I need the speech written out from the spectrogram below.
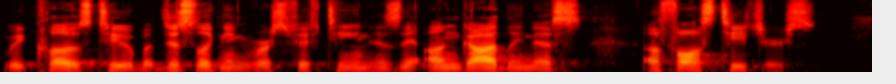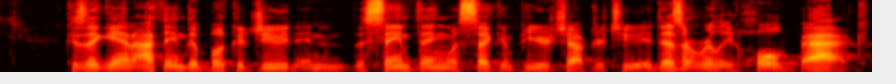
we close too, but just looking at verse 15 is the ungodliness of false teachers. Because again, I think the book of Jude, and the same thing with 2 Peter chapter 2, it doesn't really hold back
